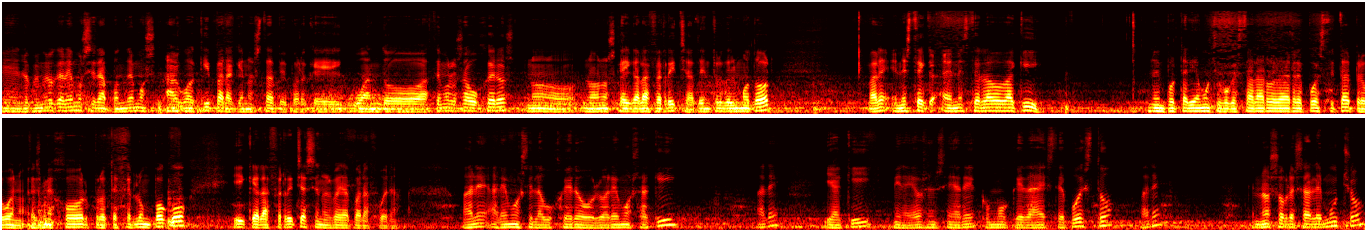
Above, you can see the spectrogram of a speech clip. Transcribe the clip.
eh, lo primero que haremos será pondremos algo aquí para que nos tape, porque cuando hacemos los agujeros no, nos caiga la ferricha dentro del motor. ¿vale? En, este, en este lado de aquí no importaría mucho porque está la rueda de repuesto y tal, pero bueno, es mejor protegerlo un poco y que la ferricha se nos vaya para afuera. ¿Vale? Haremos el agujero, lo haremos aquí, ¿vale? Y aquí, mira, ya os enseñaré cómo queda este puesto, ¿vale? Que no sobresale mucho,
